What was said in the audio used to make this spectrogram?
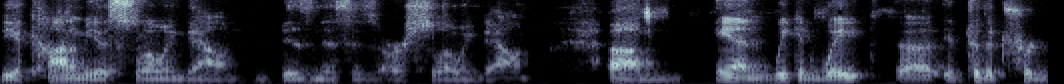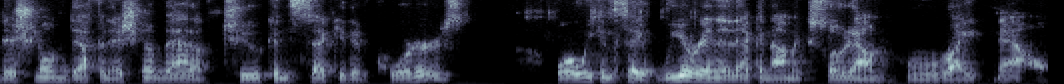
The economy is slowing down. Businesses are slowing down. Um, and we can wait uh, to the traditional definition of that of two consecutive quarters or we can say we are in an economic slowdown right now.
